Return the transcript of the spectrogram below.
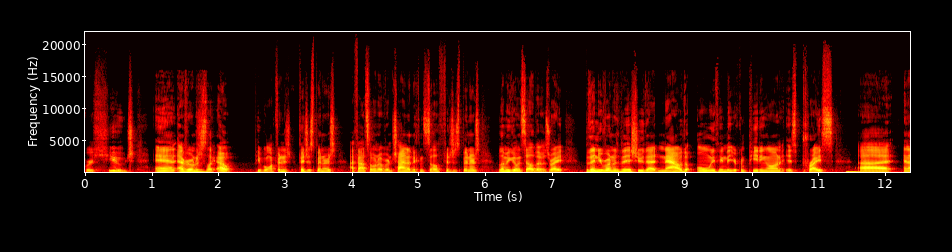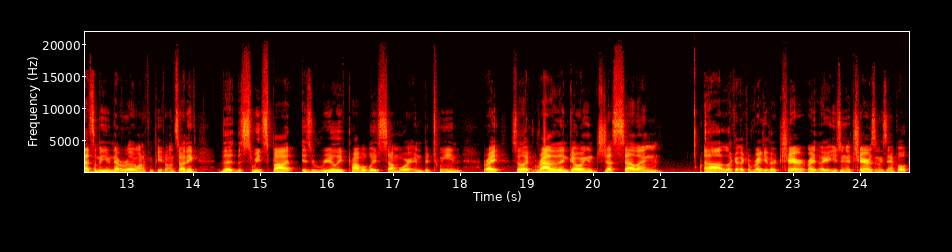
were huge. And everyone was just like, oh, people want fidget spinners. I found someone over in China that can sell fidget spinners. Let me go and sell those, right? But then you run into the issue that now the only thing that you're competing on is price. Uh, and that's something you never really want to compete on. So I think the, the sweet spot is really probably somewhere in between, right? So, like, rather than going and just selling uh, like a, like a regular chair, right? Like using a chair as an example.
